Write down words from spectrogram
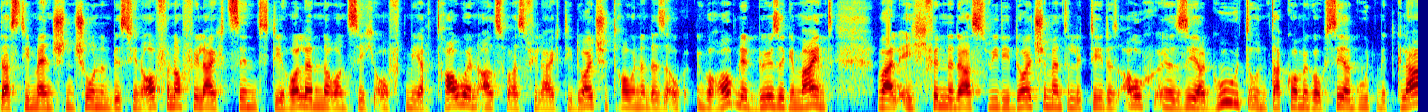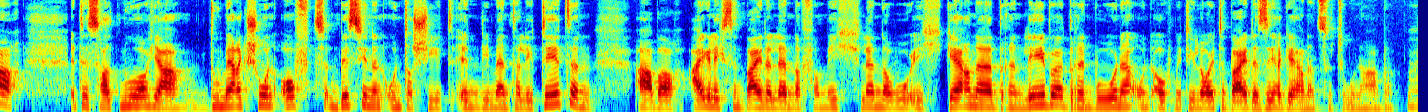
dass die Menschen schon ein bisschen offener vielleicht sind, die Holländer und sich oft mehr trauen, als was vielleicht die Deutsche trauen. Und das ist auch überhaupt nicht böse gemeint, weil ich finde das, wie die deutsche Mentalität ist, auch äh, sehr gut und da komme ich auch sehr gut mit klar. Es ist halt nur, ja, du merkst schon oft ein bisschen einen Unterschied in die Mentalitäten. Aber eigentlich sind beide Länder für mich Länder, wo ich gerne drin lebe, drin wohne und auch mit den Leuten beide sehr gerne zu tun habe. Mhm.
